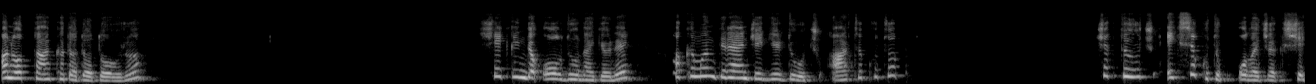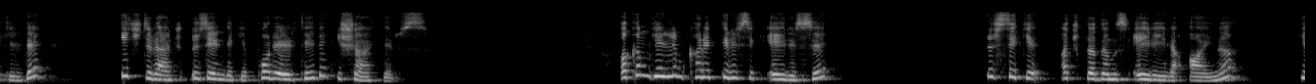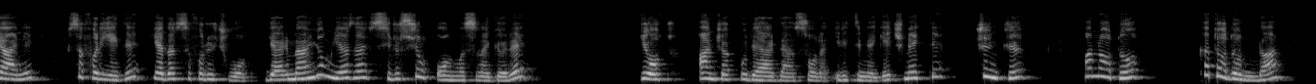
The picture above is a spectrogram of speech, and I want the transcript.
anottan katoda doğru şeklinde olduğuna göre akımın dirence girdiği uç artı kutup, çıktığı uç eksi kutup olacak şekilde iç direnç üzerindeki polariteyi de işaretleriz. Akım gerilim karakteristik eğrisi üstteki açıkladığımız eğriyle aynı. Yani 0,7 ya da 0,3 volt germanyum ya da silisyum olmasına göre diyot ancak bu değerden sonra iletime geçmekte. Çünkü anodu katodundan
